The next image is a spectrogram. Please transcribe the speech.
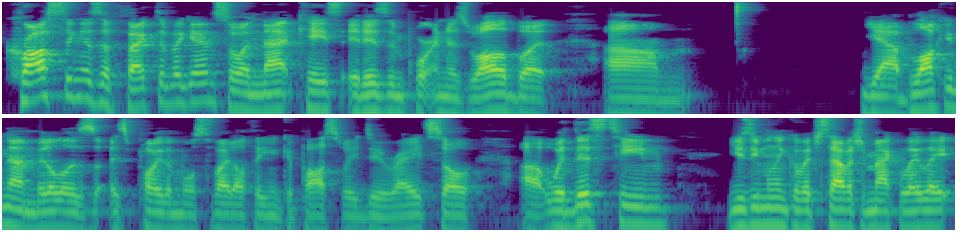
Crossing is effective again, so in that case it is important as well, but um yeah, blocking that middle is is probably the most vital thing you could possibly do, right? So uh, with this team, using Milinkovic, Savic, and Makelele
